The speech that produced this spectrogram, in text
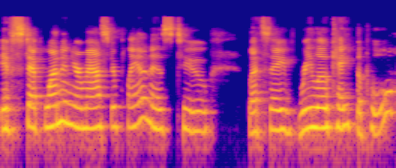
if step one in your master plan is to, let's say, relocate the pool,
